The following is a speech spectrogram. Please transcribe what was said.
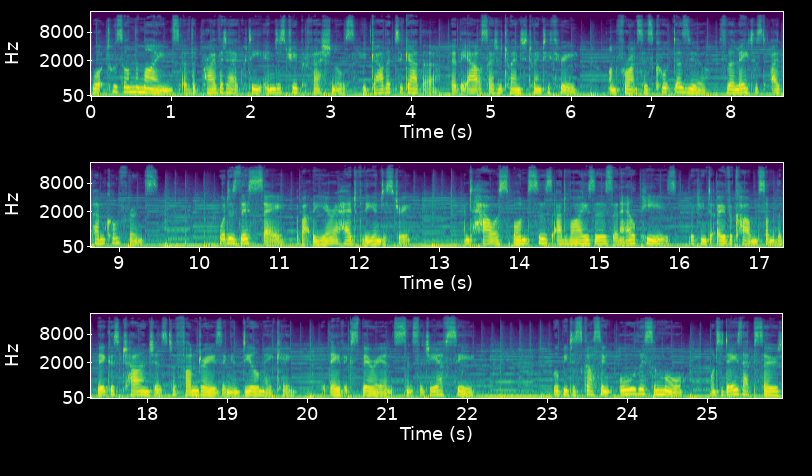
What was on the minds of the private equity industry professionals who gathered together at the outset of 2023 on France's Côte d'Azur for the latest IPEM conference? What does this say about the year ahead for the industry? And how are sponsors, advisors, and LPs looking to overcome some of the biggest challenges to fundraising and deal making that they've experienced since the GFC? We'll be discussing all this and more on today's episode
